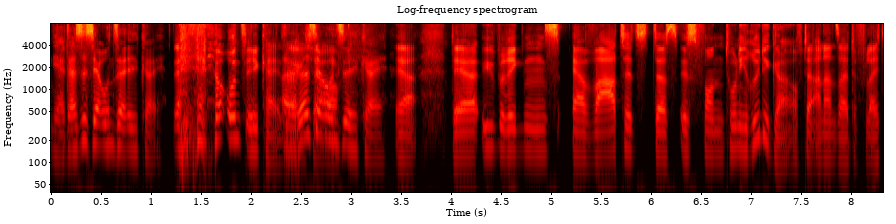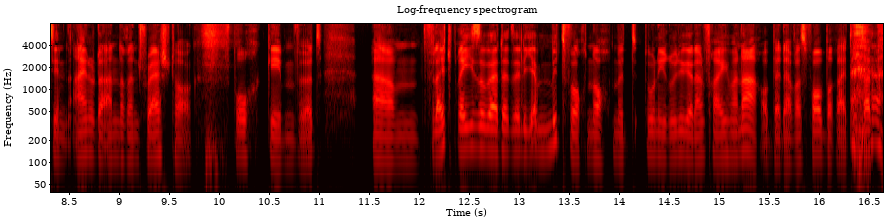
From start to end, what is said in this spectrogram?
Ja, das ist ja unser Ilkay. uns Ilkay, also Das ist ja, ja uns Ilkay. Ja, der übrigens erwartet, dass es von Toni Rüdiger auf der anderen Seite vielleicht den ein oder anderen Trash-Talk-Spruch geben wird. Ähm, vielleicht spreche ich sogar tatsächlich am Mittwoch noch mit Toni Rüdiger, dann frage ich mal nach, ob er da was vorbereitet hat.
